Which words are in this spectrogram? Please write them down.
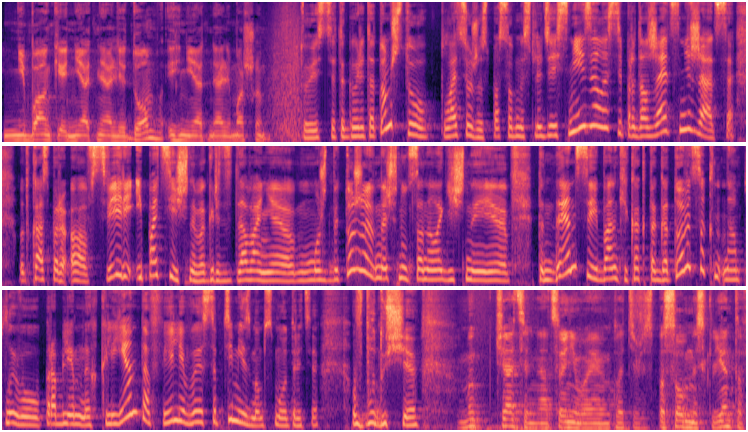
ни банки не отняли дом и не отняли машину. То есть это говорит о том, что платежеспособность людей снизилась и продолжает снижаться. Вот, Каспар, э, в сфере ипотечного кредитования, может быть, тоже начнутся аналогичные тенденции, и банки как-то готовятся к наплыву проблемных клиентов, или вы с оптимизмом смотрите в будущее? Мы тщательно оцениваем платежеспособность клиентов,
